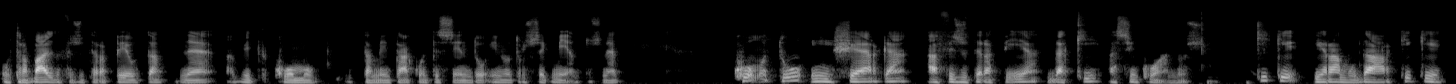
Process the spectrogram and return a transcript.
o trabalho do fisioterapeuta, né, a vida como também está acontecendo em outros segmentos, né? Como tu enxerga a fisioterapia daqui a cinco anos? O que, que irá mudar? O que, que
